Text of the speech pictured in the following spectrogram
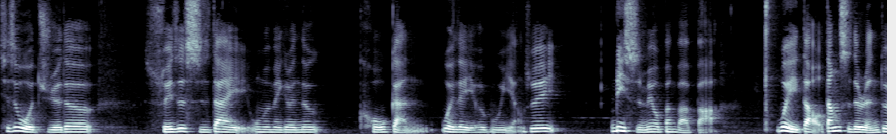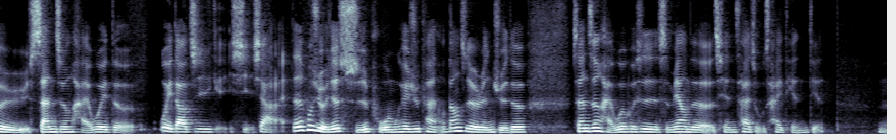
其实我觉得随着时代，我们每个人的口感、味蕾也会不一样，所以历史没有办法把味道当时的人对于山珍海味的味道记忆给写下来。但是或许有些食谱我们可以去看，我当时的人觉得山珍海味会是什么样的前菜、主菜、甜点。嗯，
